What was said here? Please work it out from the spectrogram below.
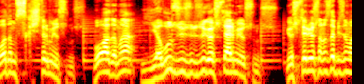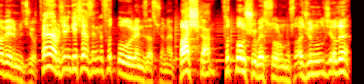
Bu adamı sıkıştırmıyorsunuz. Bu adama Yavuz yüzünüzü göstermiyorsunuz. Gösteriyorsanız da bizim haberimiz yok. Fenerbahçe'nin geçen seneki futbol organizasyonu abi. Başkan, futbol şubesi sorumlusu Acun Ilıcalı,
